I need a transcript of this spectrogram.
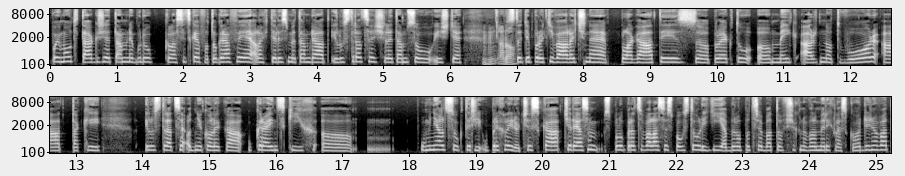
pojmout tak, že tam nebudou klasické fotografie, ale chtěli jsme tam dát ilustrace, čili tam jsou ještě mm-hmm, v podstatě protiválečné plagáty z projektu uh, Make Art Not War a taky ilustrace od několika ukrajinských uh, umělců, kteří uprchli do Česka. Čili já jsem spolupracovala se spoustou lidí a bylo potřeba to všechno velmi rychle skoordinovat,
